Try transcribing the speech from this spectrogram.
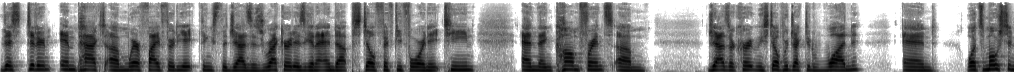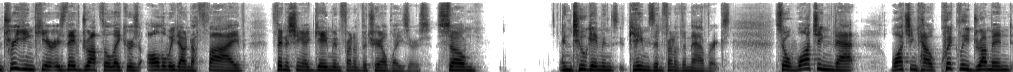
This didn't impact um, where 538 thinks the Jazz's record is going to end up, still 54 and 18. And then conference, um, Jazz are currently still projected one, and What's most intriguing here is they've dropped the Lakers all the way down to five finishing a game in front of the Trailblazers. So, in two games games in front of the Mavericks. So, watching that, watching how quickly Drummond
